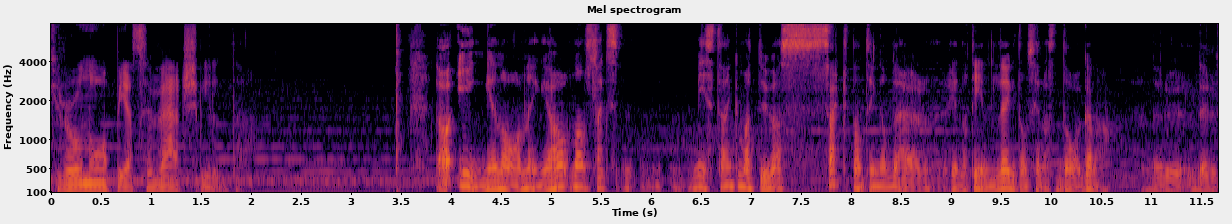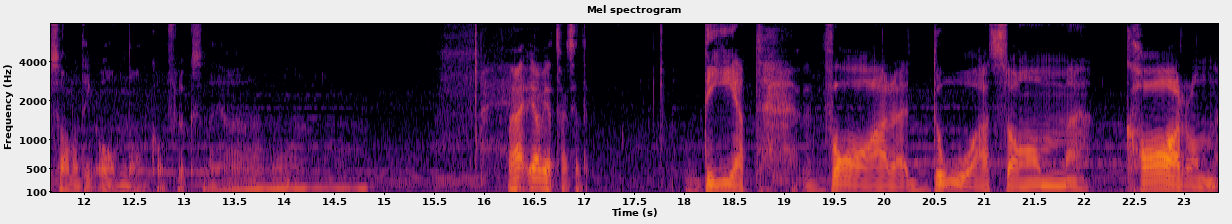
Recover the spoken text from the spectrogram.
Kronopias världsbild? Jag har ingen aning. Jag har någon slags misstanke om att du har sagt någonting om det här i något inlägg de senaste dagarna. Där du, där du sa någonting om någon konflux. Men jag... Nej, jag vet faktiskt inte. Det var då som Karon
